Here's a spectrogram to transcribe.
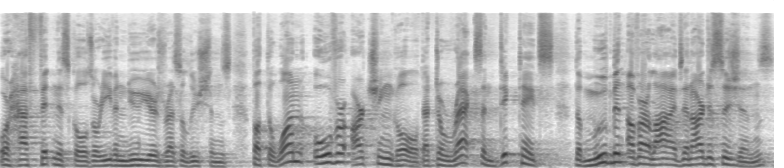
or have fitness goals or even New Year's resolutions, but the one overarching goal that directs and dictates the movement of our lives and our decisions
